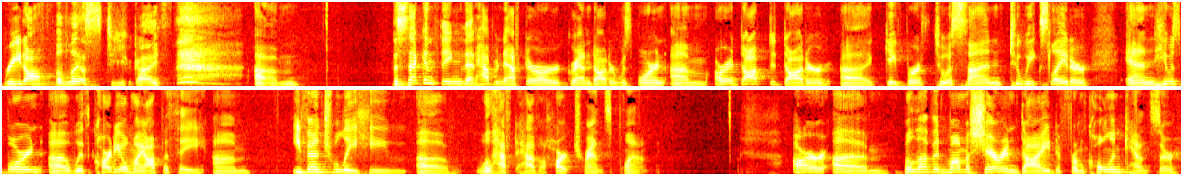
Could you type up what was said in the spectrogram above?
read off the list to you guys. Um, the second thing that happened after our granddaughter was born, um, our adopted daughter uh, gave birth to a son two weeks later, and he was born uh, with cardiomyopathy. Um, eventually, he uh, will have to have a heart transplant. Our um, beloved Mama Sharon died from colon cancer.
